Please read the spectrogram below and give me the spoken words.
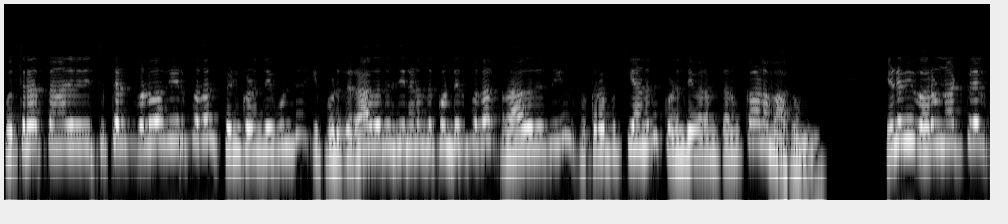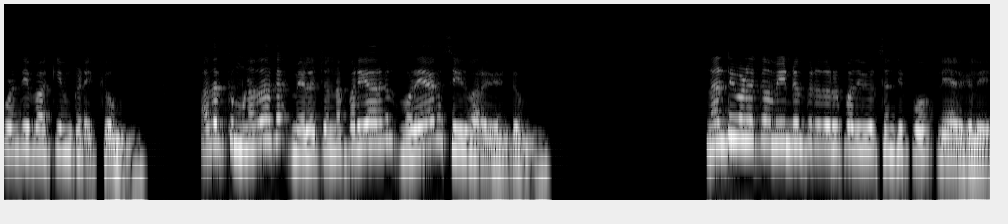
புத்திரத்தனாதிபதி சுக்கரன் வலுவாக இருப்பதால் பெண் குழந்தை உண்டு. இப்பொழுது ராகுதிசை நடந்து கொண்டிருப்பதால் ராகுதிசையில் சுக்கர புத்தியானது குழந்தை வரம் தரும் காலமாகும். எனவே வரும் நாட்களில் குழந்தை பாக்கியம் கிடைக்கும். அதற்கு முன்னதாக மேலே சொன்ன பரிகாரங்கள் முறையாக செய்து வர வேண்டும். நன்றி வணக்கம். மீண்டும் பிறதொரு பதிவில் சந்திப்போம். நேர்களே.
